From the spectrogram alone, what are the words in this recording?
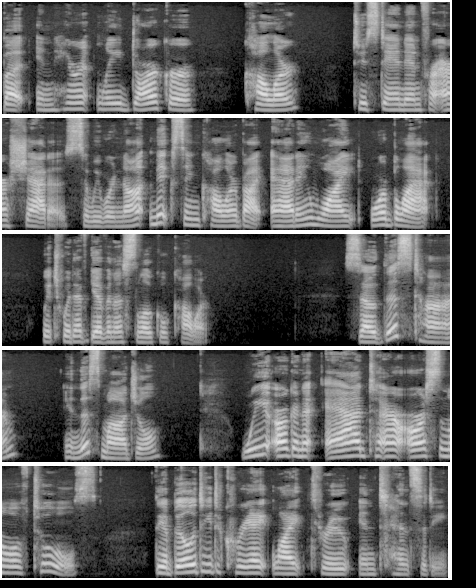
but inherently darker color to stand in for our shadows. So we were not mixing color by adding white or black, which would have given us local color. So this time, in this module, we are going to add to our arsenal of tools the ability to create light through intensity.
